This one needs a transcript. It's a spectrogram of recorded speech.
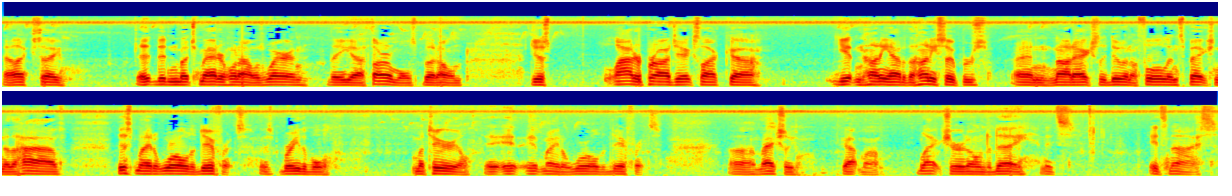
Like I say, it didn't much matter when I was wearing the uh, thermals, but on just lighter projects like uh, getting honey out of the honey supers and not actually doing a full inspection of the hive, this made a world of difference. This breathable material, it, it, it made a world of difference. Uh, I'm actually got my black shirt on today, and it's it's nice.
